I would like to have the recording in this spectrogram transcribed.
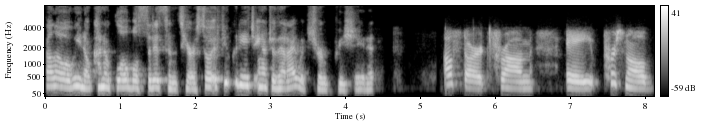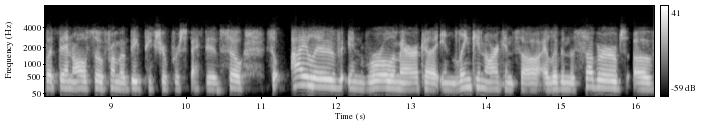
fellow you know kind of global citizens here so if you could each answer that i would sure appreciate it I'll start from a personal, but then also from a big picture perspective. So, so I live in rural America in Lincoln, Arkansas. I live in the suburbs of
